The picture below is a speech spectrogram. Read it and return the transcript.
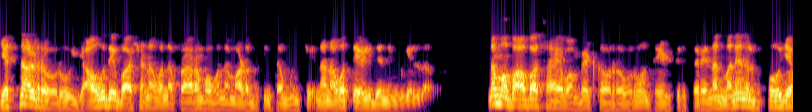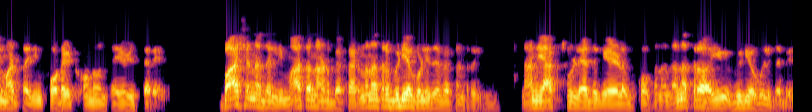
ಯತ್ನಾಳ್ರವರು ಯಾವುದೇ ಭಾಷಣವನ್ನ, ಪ್ರಾರಂಭವನ್ನ ಮಾಡೋದಕ್ಕಿಂತ ಮುಂಚೆ, ನಾನು ಅವತ್ತೇ ಹೇಳಿದೆ ನಿಮ್ಗೆಲ್ಲ. ನಮ್ಮ ಬಾಬಾ ಸಾಹೇಬ್ ಅಂಬೇಡ್ಕರ್ ಅವರು ಅಂತ ಹೇಳ್ತಿರ್ತಾರೆ. ನನ್ನ ಮನೆಯಲ್ಲಿ ಪೂಜೆ ಮಾಡ್ತಾ ಇದ್ದೀನಿ ಫೋಟೋ ಇಟ್ಕೊಂಡು ಅಂತ ಹೇಳ್ತಾರೆ. ಭಾಷಣದಲ್ಲಿ ಮಾತನಾಡ್ಬೇಕಾದ್ರೆ ನನ್ನ ಹತ್ರ ವಿಡಿಯೋಗಳಿದಾವೆ ಕಣ್ರಿ. ನಾನು ಯಾಕೆ ಸುಳ್ಳ್ಯದಕ್ಕೆ ಹೇಳಕ್ ಹೋಗೋಣ? ನನ್ನ ಹತ್ರ ಈ ವಿಡಿಯೋಗಳಿದ್ದಾವೆ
